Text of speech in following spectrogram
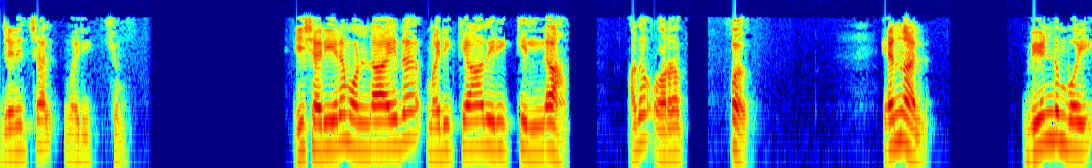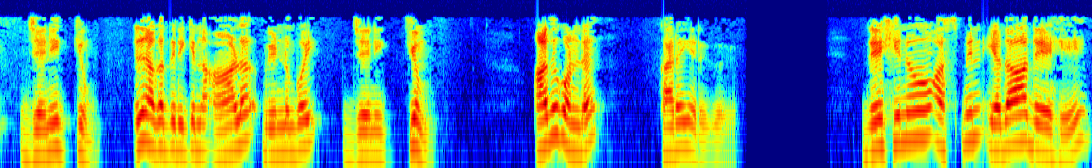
ജനിച്ചാൽ മരിക്കും. ഈ ശരീരം ഉണ്ടായത് മരിക്കാതിരിക്കില്ല. അത് ഉറപ്പ്. എന്നാൽ വീണ്ടും പോയി ജനിക്കും. ഇതിനകത്തിരിക്കുന്ന ആൾ വീണ്ടും പോയി ജനിക്കും. അതുകൊണ്ട് കരയരുത്. ദേഹിനോ അസ്മിൻ യഥാ ദേഹി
